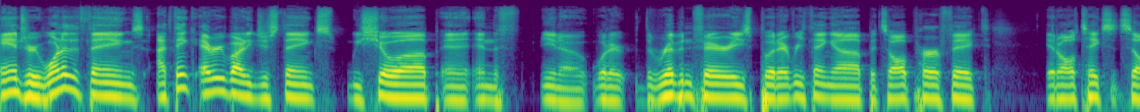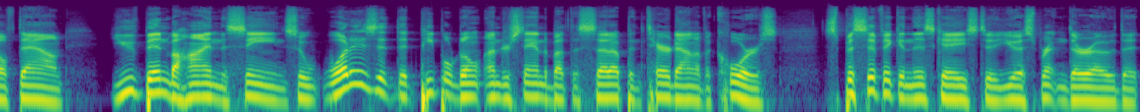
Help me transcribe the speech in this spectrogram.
Andrew, one of the things I think everybody just thinks we show up and, and the you know what are the ribbon fairies put everything up, it's all perfect, it all takes itself down. You've been behind the scenes, so what is it that people don't understand about the setup and teardown of a course, specific in this case to U.S. Sprint Enduro? That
